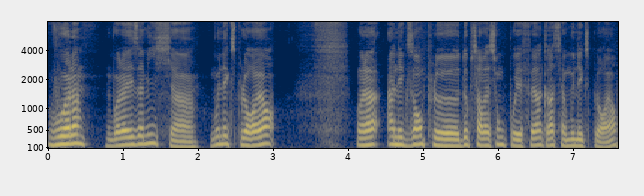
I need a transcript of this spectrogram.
Voilà, voilà les amis, Moon Explorer. Voilà un exemple euh, d'observation que vous pouvez faire grâce à Moon Explorer.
